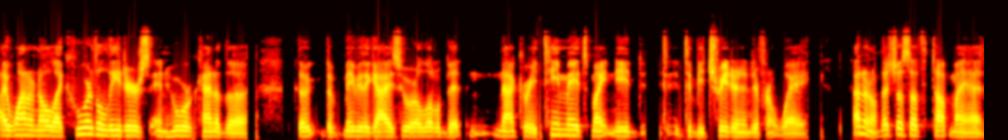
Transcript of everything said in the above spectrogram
i want to know like who are the leaders and who are kind of the the, the maybe the guys who are a little bit not great teammates might need to, to be treated in a different way. I don't know. That's just off the top of my head.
